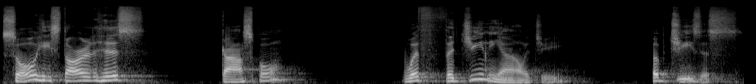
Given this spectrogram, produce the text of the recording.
So he started his gospel with the genealogy of Jesus.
